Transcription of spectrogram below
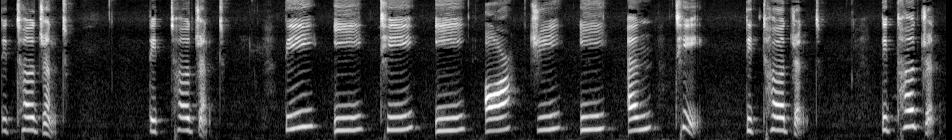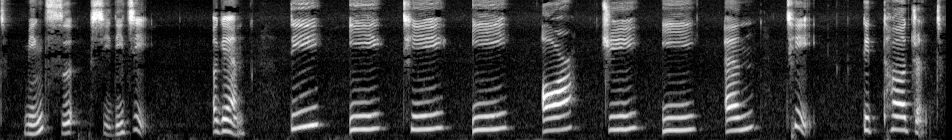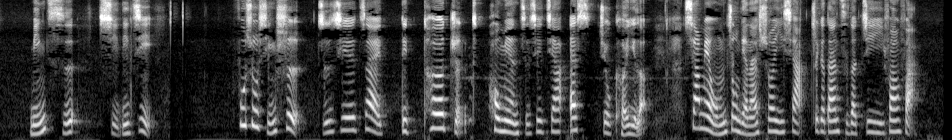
detergent detergent d e t e r g e n t detergent detergent 名词，洗涤剂。Again, d e t e r g e n t detergent 名词， 洗涤剂。复数形式直接在 detergent 后面直接加 s 就可以了。下面我们重点来说一下这个单词的记忆方法。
